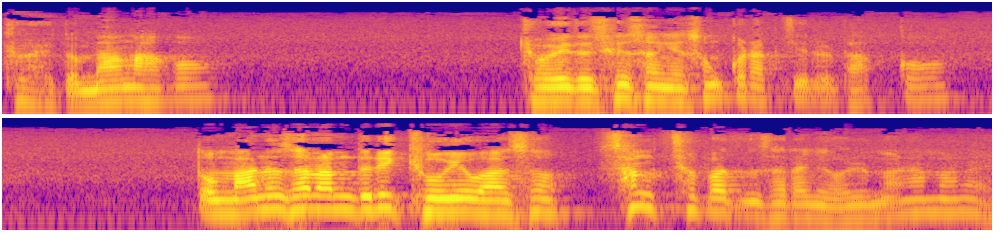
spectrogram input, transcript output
교회도 망하고 교회도 세상의 손가락질을 받고 또 많은 사람들이 교회 와서 상처받은 사람이 얼마나 많아요.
